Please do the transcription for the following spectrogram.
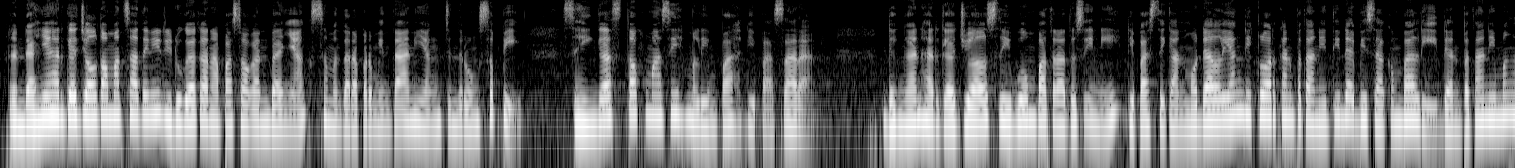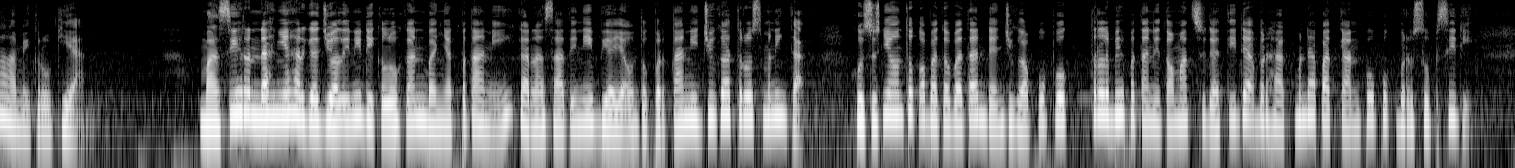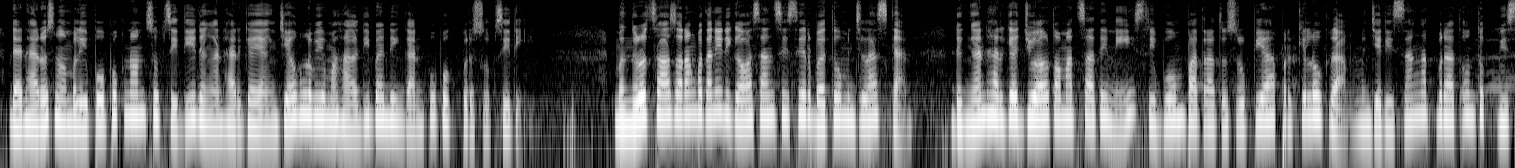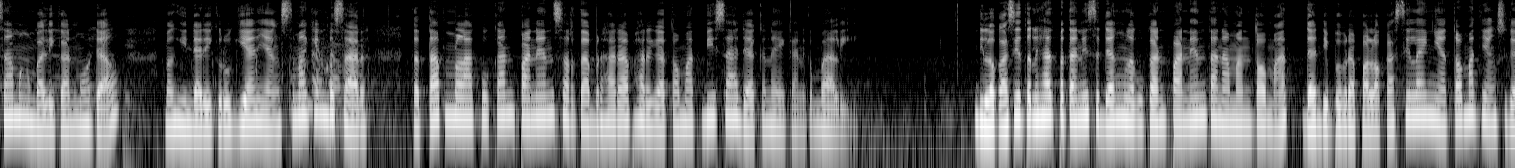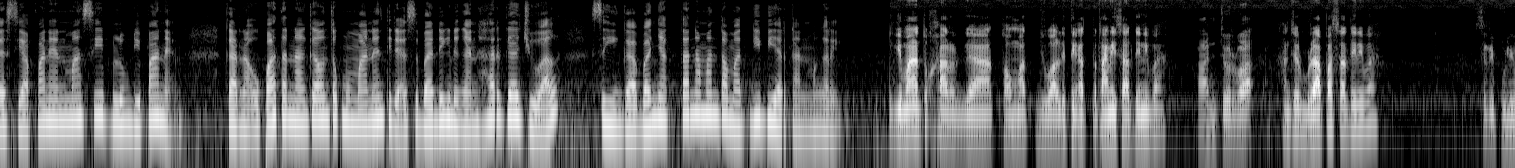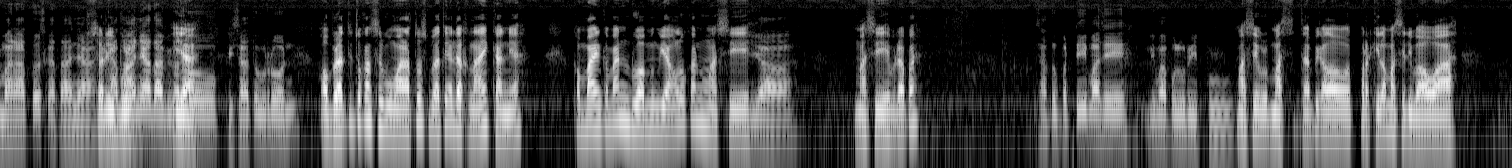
Rendahnya harga jual tomat saat ini diduga karena pasokan banyak, sementara permintaan yang cenderung sepi, sehingga stok masih melimpah di pasaran. Dengan harga jual 1.400 ini, dipastikan modal yang dikeluarkan petani tidak bisa kembali dan petani mengalami kerugian. Masih rendahnya harga jual ini dikeluhkan banyak petani karena saat ini biaya untuk bertani juga terus meningkat, khususnya untuk obat-obatan dan juga pupuk, terlebih petani tomat sudah tidak berhak mendapatkan pupuk bersubsidi dan harus membeli pupuk non-subsidi dengan harga yang jauh lebih mahal dibandingkan pupuk bersubsidi. Menurut salah seorang petani di kawasan Sisir Batu menjelaskan, dengan harga jual tomat saat ini Rp1.400 per kilogram menjadi sangat berat untuk bisa mengembalikan modal menghindari kerugian yang semakin besar, tetap melakukan panen serta berharap harga tomat bisa ada kenaikan kembali. Di lokasi terlihat petani sedang melakukan panen tanaman tomat dan di beberapa lokasi lainnya tomat yang sudah siap panen masih belum dipanen karena upah tenaga untuk memanen tidak sebanding dengan harga jual sehingga banyak tanaman tomat dibiarkan mengering. Gimana tuh harga tomat jual di tingkat petani saat ini Pak? Hancur Pak. Hancur berapa saat ini Pak? 1500 katanya. 1000, katanya tapi iya. kalau bisa turun. Oh berarti itu kan 1500 berarti ada kenaikan ya? Kemarin-kemarin dua minggu yang lalu kan masih Iya. masih berapa? Satu peti masih 50.000. Masih masih tapi kalau per kilo masih di bawah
